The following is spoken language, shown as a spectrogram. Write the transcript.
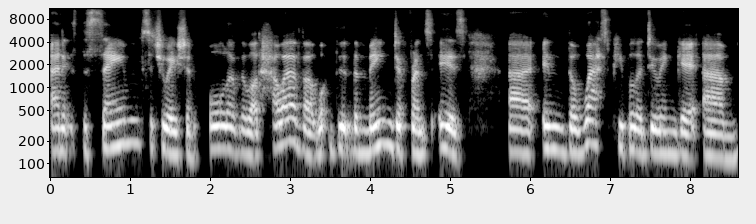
and it's the same situation all over the world. However, what the, the main difference is uh, in the West, people are doing it. Um,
